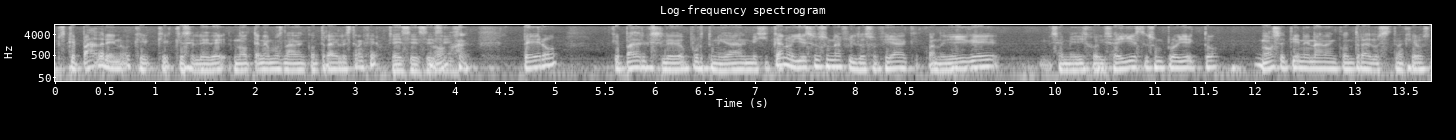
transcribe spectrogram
pues, qué padre, ¿no? Que, se le dé, no tenemos nada en contra del extranjero. Sí, sí, sí, sí. Pero qué padre que se le dé oportunidad al mexicano. Y eso es una filosofía que cuando yo llegué se me dijo, dice, ahí este es un proyecto, no se tiene nada en contra de los extranjeros,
